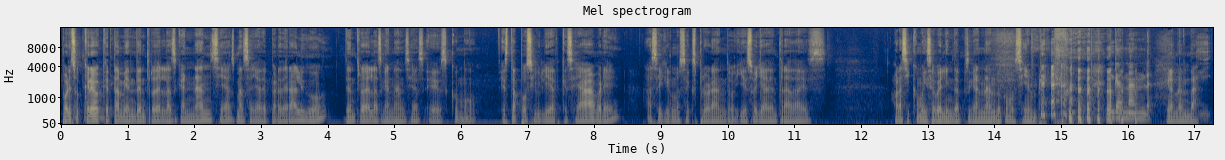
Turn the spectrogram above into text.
Por eso creo que también dentro de las ganancias, más allá de perder algo, dentro de las ganancias es como esta posibilidad que se abre a seguirnos explorando. Y eso ya de entrada es, ahora sí como dice Belinda, pues ganando como siempre. Gananda. Gananda. Y,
